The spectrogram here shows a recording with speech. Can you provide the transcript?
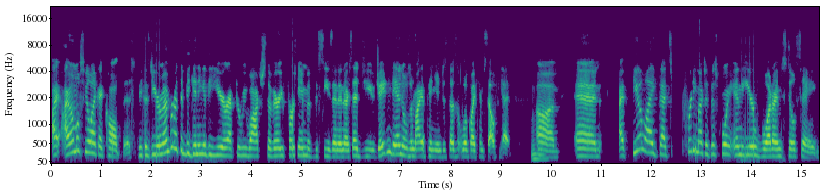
I, I almost feel like I called this because do you remember at the beginning of the year after we watched the very first game of the season and I said to you, Jayden Daniels, in my opinion, just doesn't look like himself yet. Mm-hmm. Um, and I feel like that's pretty much at this point in the year what I'm still saying.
